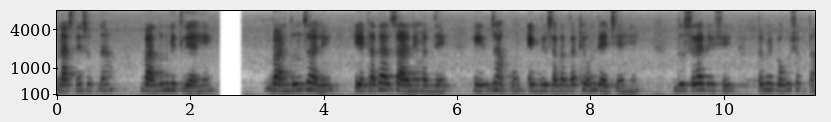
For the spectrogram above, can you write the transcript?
नाचणीसुद्धा बांधून घेतली आहे. बांधून झाली की एखाद्या चाळणीमध्ये ही झाकून एक दिवसाकरता ठेवून द्यायची आहे. दुसऱ्या दिवशी तुम्ही बघू शकता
